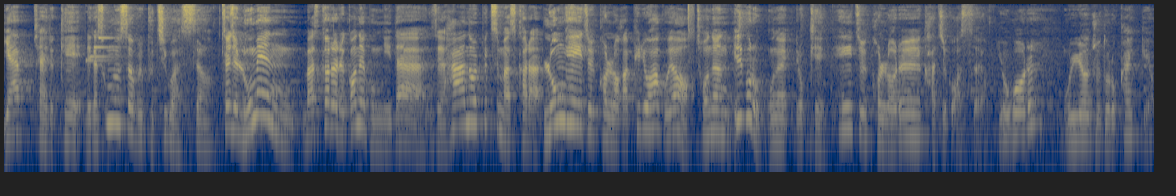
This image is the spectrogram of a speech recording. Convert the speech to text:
얍! 자 이렇게 내가 속눈썹을 붙이고 왔어. 자 이제 롬앤 마스카라를 꺼내봅니다. 이제 한올픽스 마스카라. 롱 헤이즐 컬러가 필요하고요. 저는 일부러 오늘 이렇게 헤이즐 컬러를 가지고 왔어요. 요거를 올려주도록 할게요.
